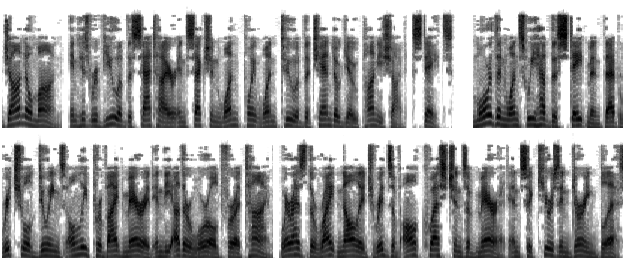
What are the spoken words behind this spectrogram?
John Oman, in his review of the satire in section 1.12 of the Chandogya Upanishad, states, more than once we have the statement that ritual doings only provide merit in the other world for a time, whereas the right knowledge rids of all questions of merit and secures enduring bliss.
